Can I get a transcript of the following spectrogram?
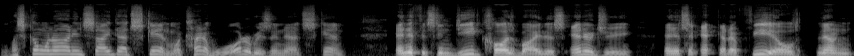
what's going on inside that skin? What kind of water is in that skin? And if it's indeed caused by this energy and it's an, at a field, then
